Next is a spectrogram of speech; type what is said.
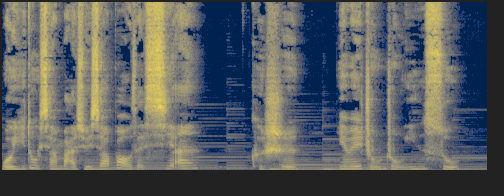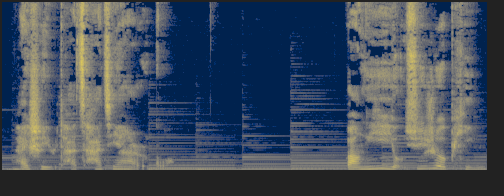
我一度想把学校报在西安，可是因为种种因素，还是与它擦肩而过。网易有句热评：“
